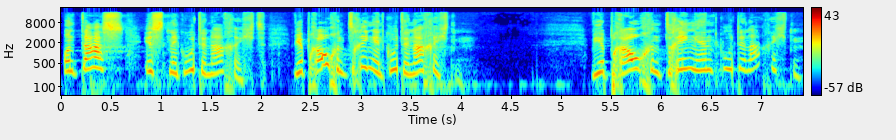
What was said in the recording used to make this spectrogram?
Und das ist eine gute Nachricht. Wir brauchen dringend gute Nachrichten. Wir brauchen dringend gute Nachrichten.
